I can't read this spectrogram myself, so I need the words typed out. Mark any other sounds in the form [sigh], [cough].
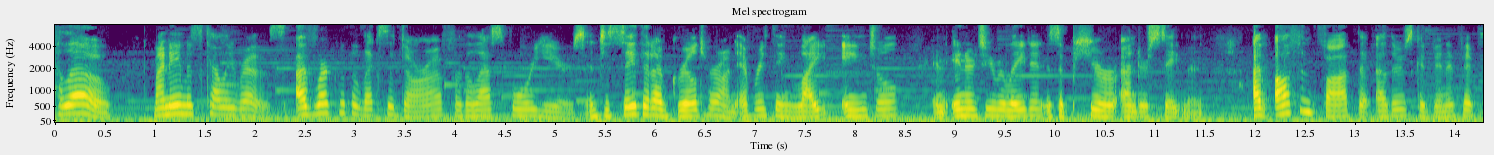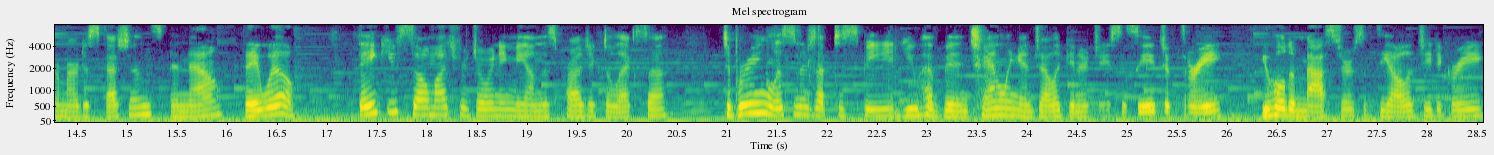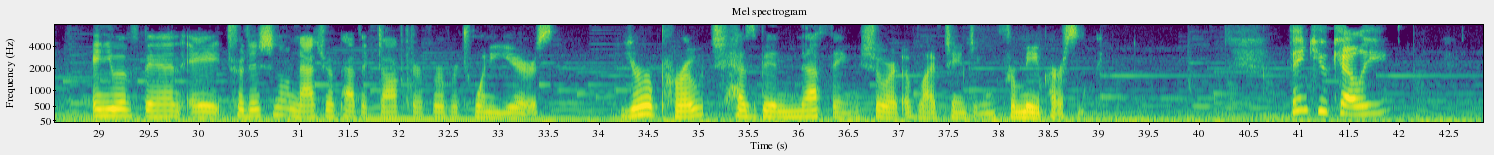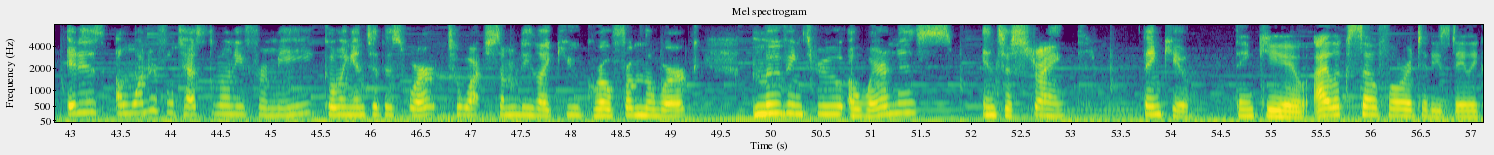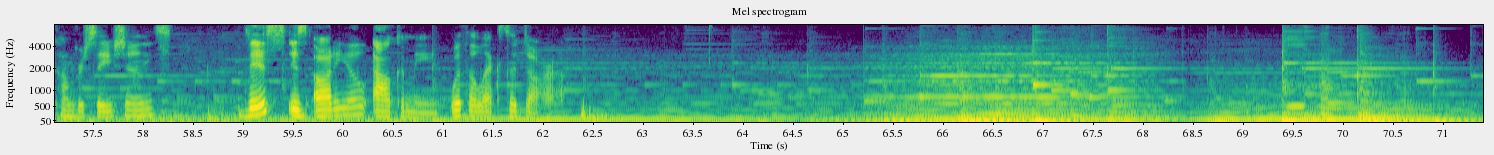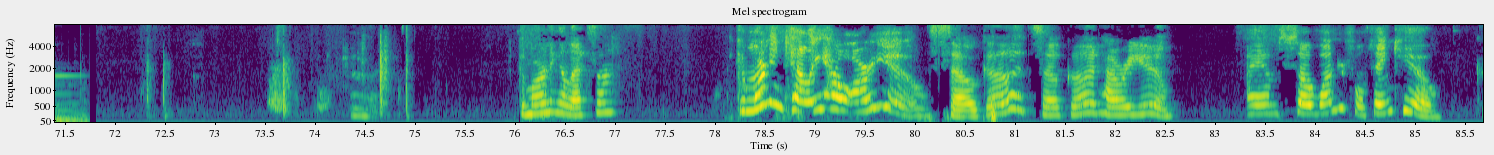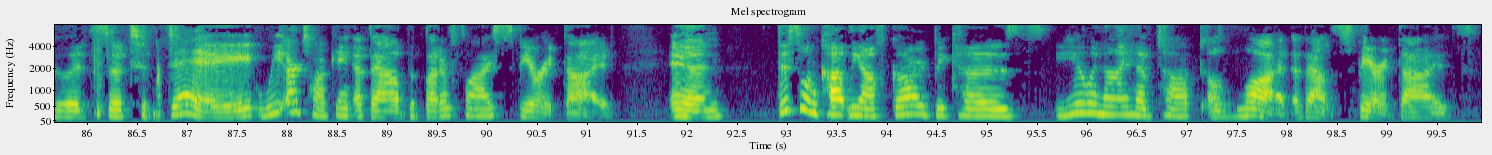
Hello, my name is Kelly Rose. I've worked with Alexa Dara for the last four years, and to say that I've grilled her on everything light, angel, and energy related is a pure understatement. I've often thought that others could benefit from our discussions, and now they will. Thank you so much for joining me on this project, Alexa. To bring listeners up to speed, you have been channeling angelic energy since the age of three. You hold a master's of theology degree, and you have been a traditional naturopathic doctor for over 20 years. Your approach has been nothing short of life changing for me personally. Thank you, Kelly. It is a wonderful testimony for me going into this work to watch somebody like you grow from the work, moving through awareness into strength. Thank you. Thank you. I look so forward to these daily conversations. This is Audio Alchemy with Alexa Dara. Good morning, Alexa. Good morning, Kelly. How are you? So good, so good. How are you? I am so wonderful. Thank you. Good. So today we are talking about the Butterfly Spirit Guide. And this one caught me off guard because you and I have talked a lot about spirit guides,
